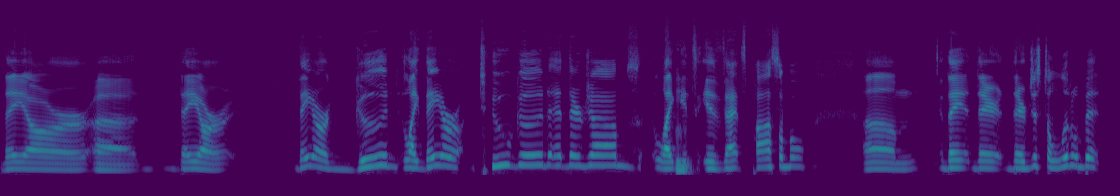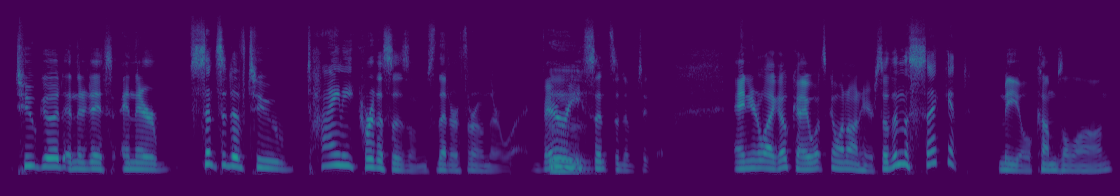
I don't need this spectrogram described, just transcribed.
They are, uh, they are, they are good. Like they are too good at their jobs. Like Mhm. it's if that's possible. Um, they they're they're just a little bit too good, and they're just and they're sensitive to tiny criticisms that are thrown their way. Very Mm. sensitive to them. And you're like, okay, what's going on here? So then the second meal comes along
